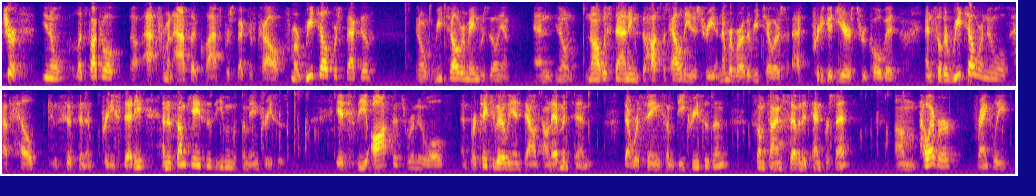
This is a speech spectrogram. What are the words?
Sure. You know, let's talk about uh, from an asset class perspective, Kyle. From a retail perspective, you know, retail remained resilient. And, you know, notwithstanding the hospitality industry, a number of our other retailers had pretty good years through COVID. And so the retail renewals have held consistent and pretty steady, and in some cases, even with some increases. It's the office renewals, and particularly in downtown Edmonton, that we're seeing some decreases in, sometimes 7 to 10 percent. Um, however, frankly,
